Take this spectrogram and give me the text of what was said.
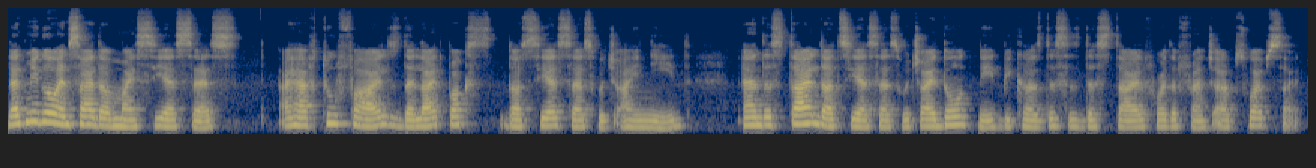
let me go inside of my CSS I have two files the lightbox.css which I need and the style.css which I don't need because this is the style for the French Alps website.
